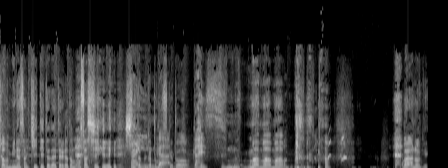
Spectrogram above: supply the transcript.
多分皆さん聞いていただいてる方もお察し つ社いたかと思うんですけどまあまあまあ、まあ、まああの、ぎ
